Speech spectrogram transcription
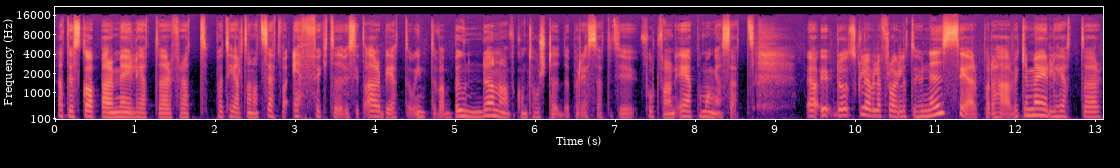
Att det skapar möjligheter för att på ett helt annat sätt vara effektiv i sitt arbete och inte vara bunden av kontorstider på det sättet vi fortfarande är på många sätt. Ja, då skulle jag vilja fråga lite hur ni ser på det här. Vilka möjligheter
